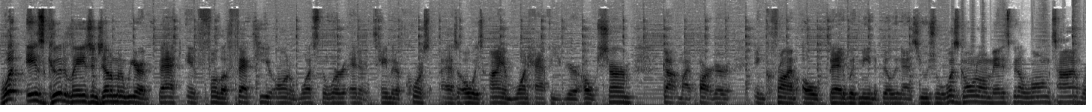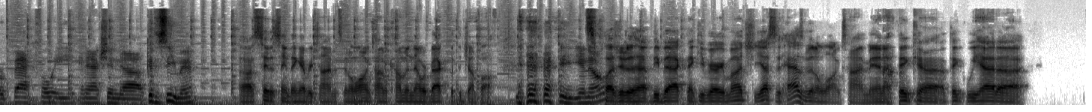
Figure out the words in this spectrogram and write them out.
What is good, ladies and gentlemen? We are back in full effect here on What's the Word Entertainment. Of course, as always, I am one half of your host, Sherm. Got my partner in crime, Old Bed, with me in the building as usual. What's going on, man? It's been a long time. We're back fully in action. Uh, good to see you, man. Uh, I say the same thing every time. It's been a long time coming. Now we're back with the jump off. you know, pleasure to have, be back. Thank you very much. Yes, it has been a long time, man. I uh, think uh, I think we had a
